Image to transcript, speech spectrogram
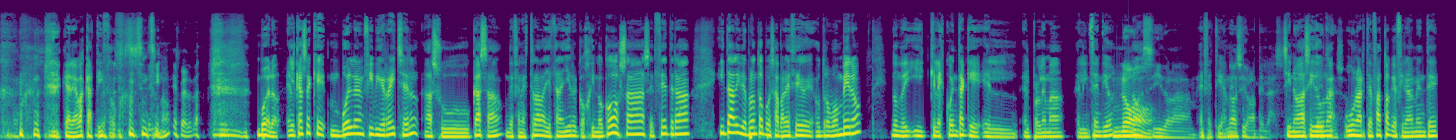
quedaría castizo. Sí, ¿no? es verdad. Bueno, el caso es que vuelven Phoebe y Rachel a su casa de fenestrada y están allí recogiendo cosas, etcétera, y tal, y de pronto pues aparece otro bombero donde y que les cuenta que el, el problema, el incendio, No, no, ha sido la. efectivamente, No ha sido las velas. sino ha sido una- un artefacto que finalmente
